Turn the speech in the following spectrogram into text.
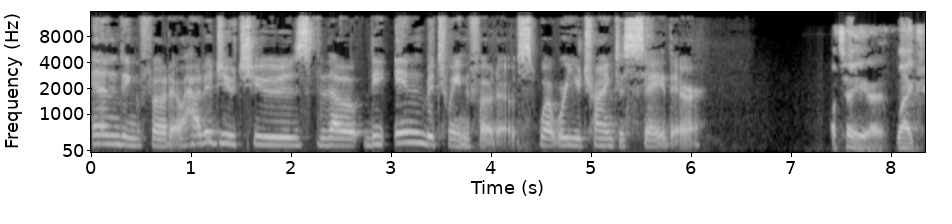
ending photo. How did you choose the the in between photos? What were you trying to say there? I'll tell you, like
